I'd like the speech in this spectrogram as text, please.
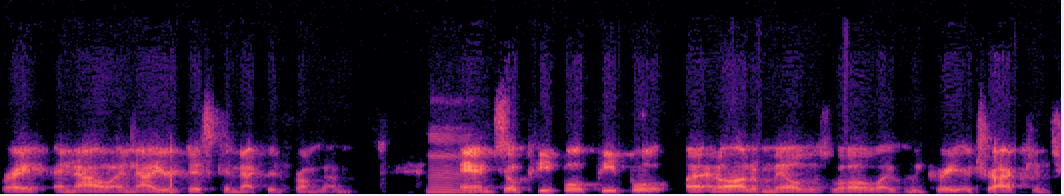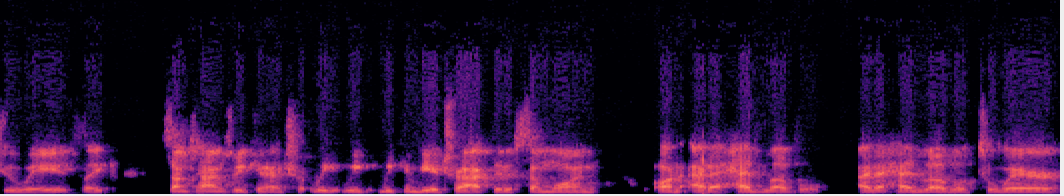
right? And now and now you're disconnected from them. Mm. And so people people uh, and a lot of males as well, like we create attraction two ways. Like sometimes we can we, we we can be attracted to someone on at a head level, at a head level to where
